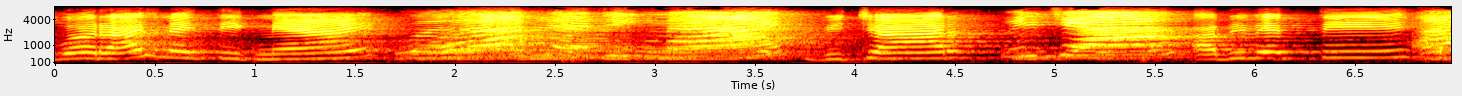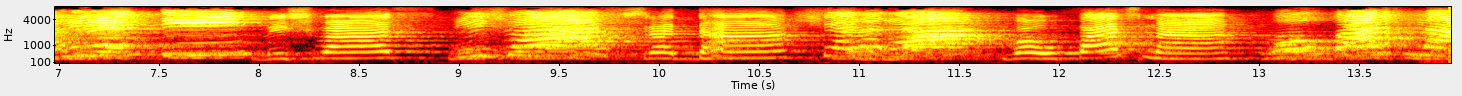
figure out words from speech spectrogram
व राजनैतिक न्याय व राजनैतिक न्याय विचार विचार अभिव्यक्ती अभिव्यक्ती विश्वास विश्वास श्रद्धा श्रद्धा व उपासना व उपासना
